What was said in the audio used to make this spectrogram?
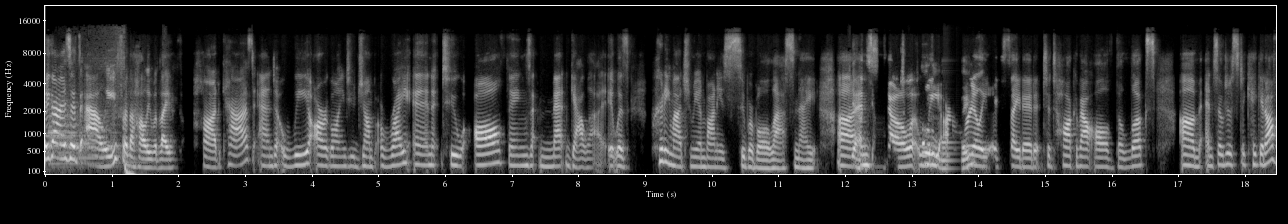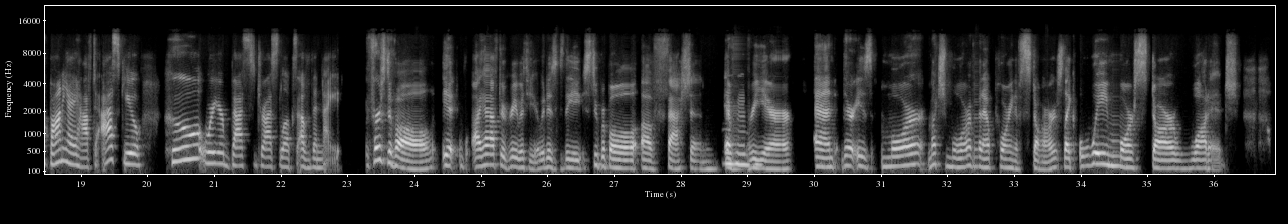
Hey guys, it's Ali for the Hollywood Life podcast, and we are going to jump right in to all things Met Gala. It was pretty much me and Bonnie's Super Bowl last night. Uh, And Yes. so we are really excited to talk about all of the looks. Um, and so just to kick it off, Bonnie, I have to ask you, who were your best dressed looks of the night? First of all, it I have to agree with you. It is the Super Bowl of fashion every Mhm. year. And there is more, much more of an outpouring of stars, like way more star wattage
